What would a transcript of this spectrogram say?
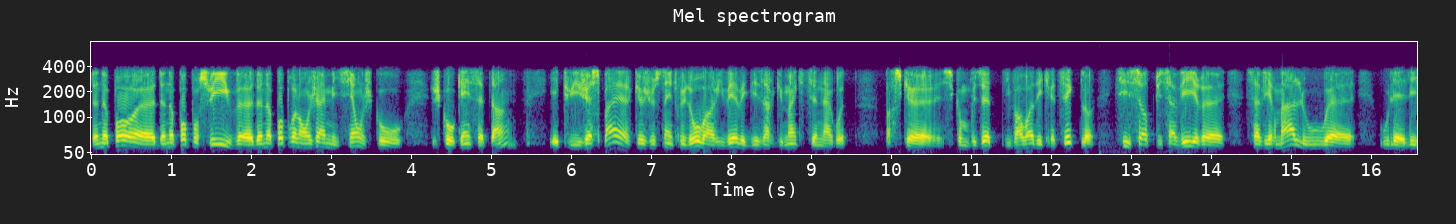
de ne pas euh, de ne pas poursuivre, de ne pas prolonger la mission jusqu'au jusqu'au 15 septembre. Et puis, j'espère que Justin Trudeau va arriver avec des arguments qui tiennent la route. Parce que, c'est comme vous dites, il va y avoir des critiques. Là. S'ils sortent puis ça vire, euh, ça vire mal ou, euh, ou les,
